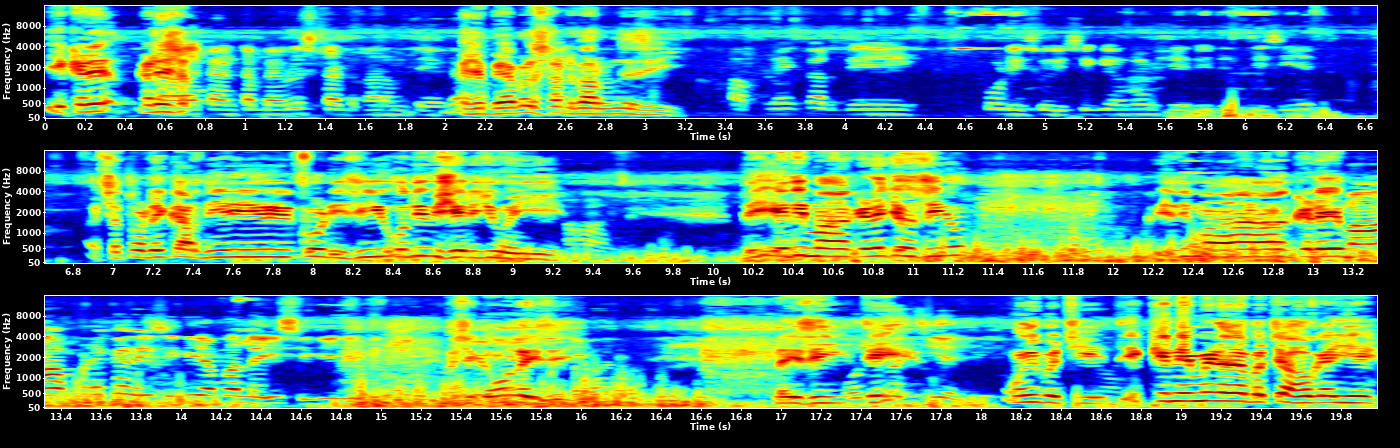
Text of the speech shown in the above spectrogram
ਇਹ ਕਿਹੜੇ ਕਿਹੜੇ ਕਾਲਾ ਘੰਟਾ ਬੈਬਲ ਸਟੱਡ ਫਾਰਮ ਤੇ ਹੈਗਾ। ਅੱਛਾ ਬੈਬਲ ਸਟੱਡ ਫਾਰਮ ਦੇ ਸੀ। ਆਪਣੇ ਘਰ ਦੀ ਘੋੜੀ ਸੂਈ ਸੀਗੀ ਉਹਨੇ ਵਿਸ਼ੇਰੀ ਦਿੱਤੀ ਸੀ ਇਹ। ਅੱਛਾ ਤੁਹਾਡੇ ਘਰ ਦੀ ਘੋੜੀ ਸੀ ਉਹਦੀ ਵਿਸ਼ੇਰੀ ਚੋਂ ਆਈ ਹਾਂ ਤੇ ਇਹਦੀ ਮਾਂ ਕਿਹੜੇ ਚੋਂ ਸੀ ਉਹ? ਇਹਦੀ ਮਾਂ ਕਿਹੜੇ ਮਾਂ ਆਪਣੇ ਘਰੇ ਸੀਗੀ ਆਪਾਂ ਲਈ ਸੀਗੀ ਜੀ। ਅਸੀਂ ਗਾਉਂ ਲਈ ਸੀ ਜੀ? ਲਈ ਸੀ ਉਹਦੀ ਤੇ ਬੱਚੀ ਹੈ ਜੀ। ਉਹਦੀ ਬੱਚੀ ਹੈ। ਤੇ ਕਿੰਨੇ ਮਹੀਨੇ ਦਾ ਬੱਚਾ ਹੋ ਗਿਆ ਜੀ ਇਹ?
